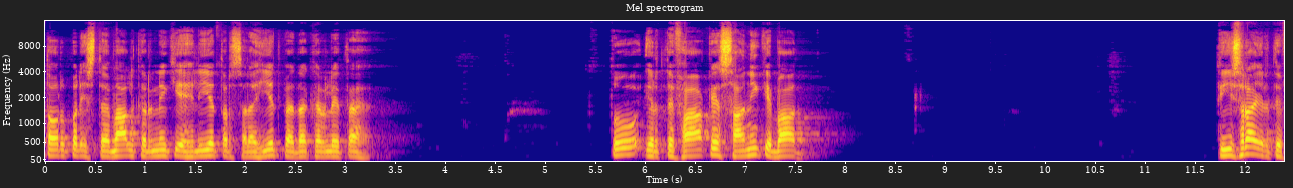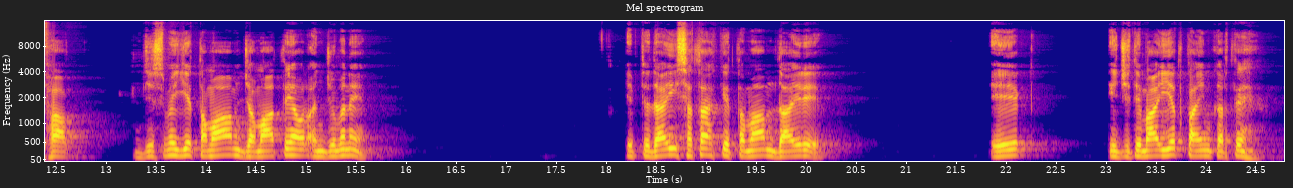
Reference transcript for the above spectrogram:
طور پر استعمال کرنے کی اہلیت اور صلاحیت پیدا کر لیتا ہے۔ تو ارتفاق ثانی کے بعد تیسرا ارتفاق جس میں یہ تمام جماعتیں اور انجمنیں ابتدائی سطح کے تمام دائرے ایک اجتماعیت قائم کرتے ہیں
